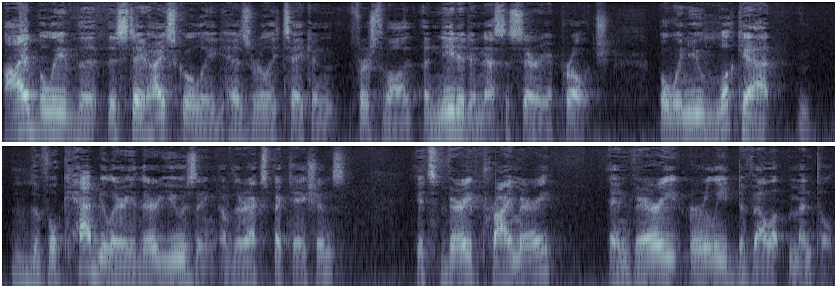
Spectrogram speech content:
I believe that the state high school league has really taken, first of all, a needed and necessary approach. But when you look at the vocabulary they're using of their expectations, it's very primary and very early developmental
